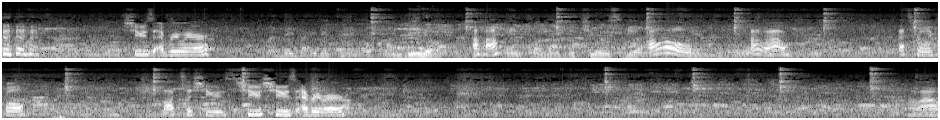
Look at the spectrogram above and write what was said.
shoes everywhere. But they buy the thing up from here Uh-huh. and come with the shoes here. Oh. And Oh, wow. That's really cool. Lots of shoes. Shoes, shoes everywhere. Wow.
